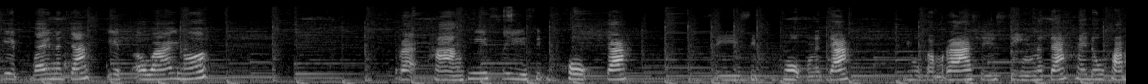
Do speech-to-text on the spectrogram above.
เก็บไว้นะจ๊ะ เก็บเอาไว้เนาะ กระถางที่ 46จ้ะ46 นะจ๊ะ อยู่กับราศีสิงห์นะจ๊ะ ให้ดูความ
